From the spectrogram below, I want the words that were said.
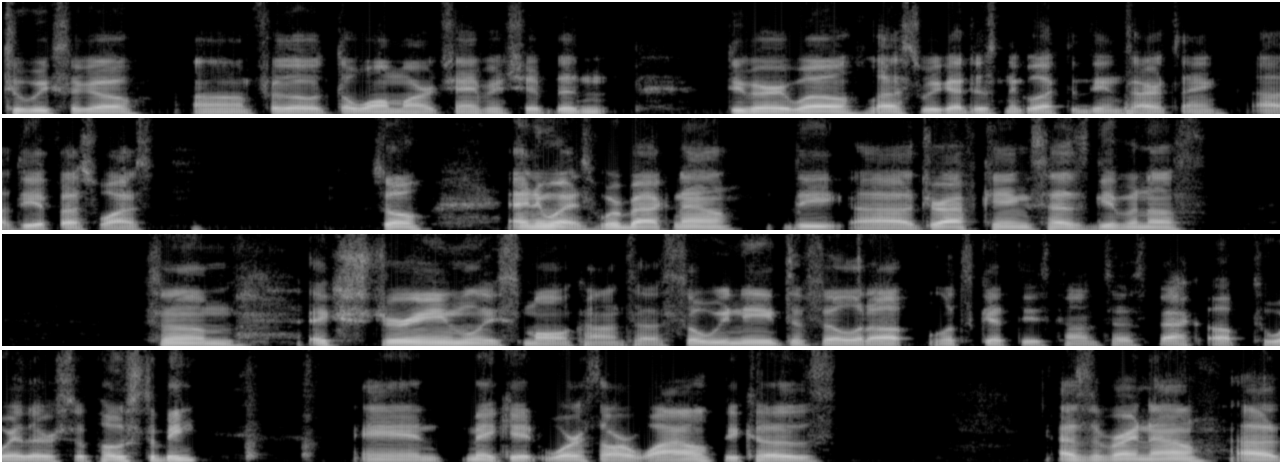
two weeks ago um, for the the Walmart Championship. Didn't do very well last week. I just neglected the entire thing, uh, DFS wise. So, anyways, we're back now. The uh, DraftKings has given us some extremely small contests. So we need to fill it up. Let's get these contests back up to where they're supposed to be and make it worth our while because as of right now, uh,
